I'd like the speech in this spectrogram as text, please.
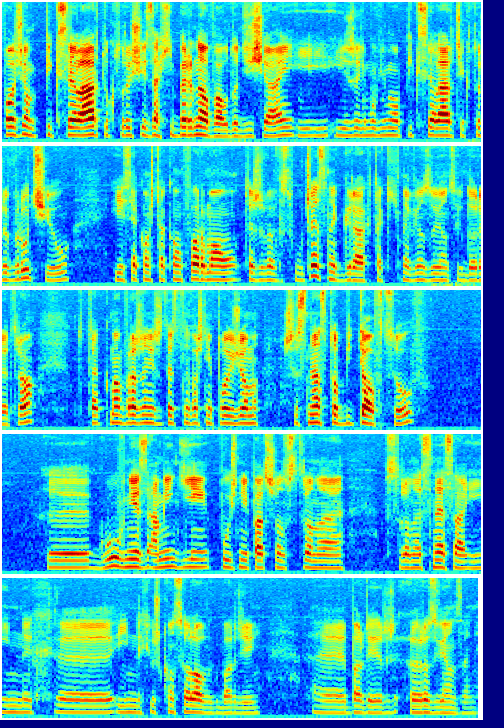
poziom pixel artu, który się zahibernował do dzisiaj i, jeżeli mówimy o pixel arcie, który wrócił jest jakąś taką formą też we współczesnych grach takich nawiązujących do retro, to tak mam wrażenie, że to jest ten właśnie poziom 16-bitowców, Y, głównie z Amigi, później patrząc w stronę, w stronę SNESa i innych, y, innych już konsolowych bardziej, y, bardziej rozwiązań.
